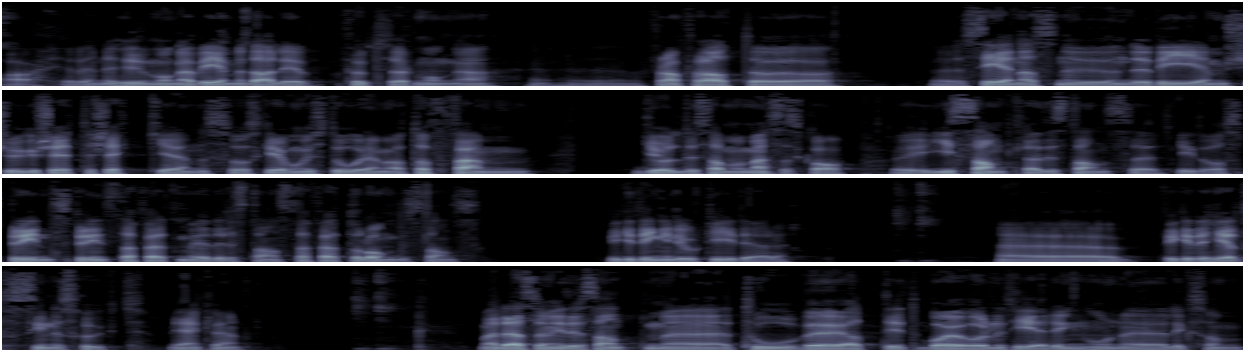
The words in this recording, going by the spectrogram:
ja, jag vet inte hur många VM-medaljer, fruktansvärt många. Eh, framförallt då, eh, senast nu under VM 2021 i Tjeckien så skrev hon historia med att ta fem guld i samma mästerskap eh, i samtliga distanser. Det var sprint, sprintstafett, medeldistans, stafett och långdistans. Vilket ingen gjort tidigare. Eh, vilket är helt sinnessjukt egentligen. Men det som är intressant med Tove är att det inte bara är orientering hon är liksom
